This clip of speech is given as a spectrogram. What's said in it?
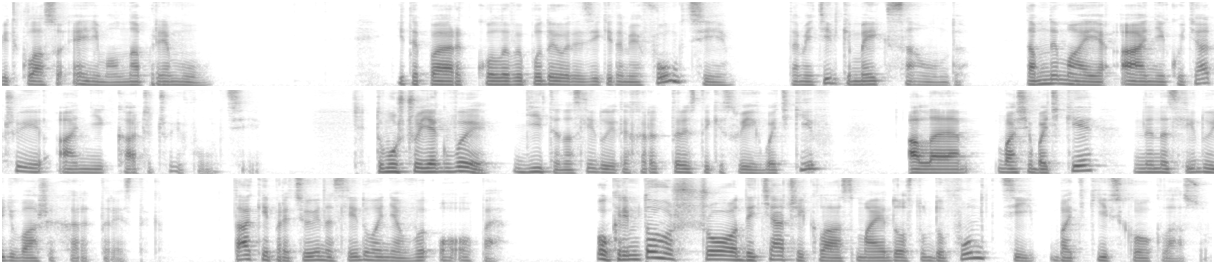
від класу Animal напряму. І тепер, коли ви подивитесь, які там є функції, там є тільки make sound. Там немає ані котячої, ані качачої функції. Тому що як ви, діти, наслідуєте характеристики своїх батьків, але ваші батьки не наслідують ваших характеристик. Так і працює наслідування в ООП. Окрім того, що дитячий клас має доступ до функцій батьківського класу,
